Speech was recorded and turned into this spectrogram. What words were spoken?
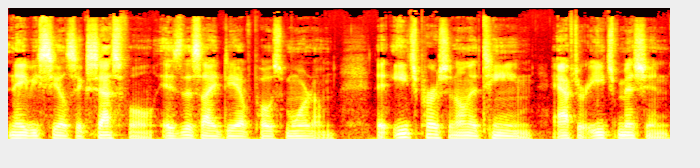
Navy SEAL successful is this idea of postmortem that each person on the team after each mission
